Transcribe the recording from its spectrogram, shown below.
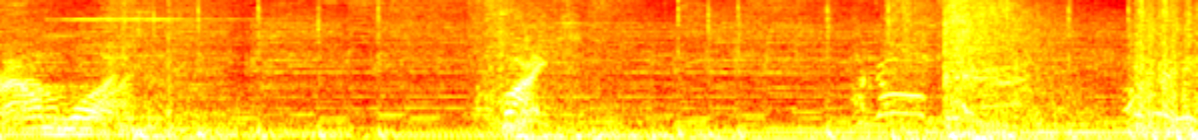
Round one. Fight! i go Over here!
